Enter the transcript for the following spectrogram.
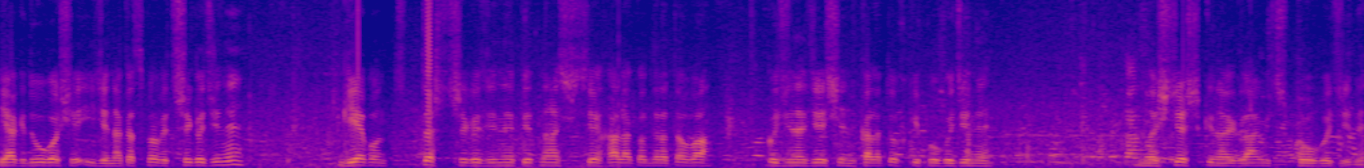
jak długo się idzie. Na Kasprowy 3 godziny, Giewont też 3 godziny 15, Hala Kondratowa godzinę 10, Kalatówki pół godziny, no ścieżki na reglamit pół godziny.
